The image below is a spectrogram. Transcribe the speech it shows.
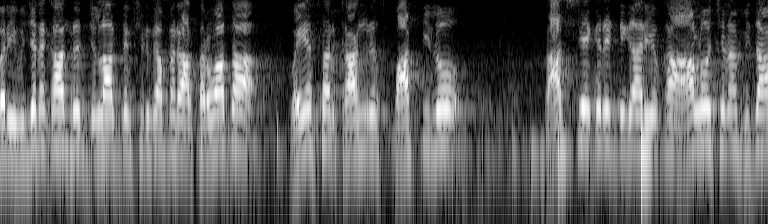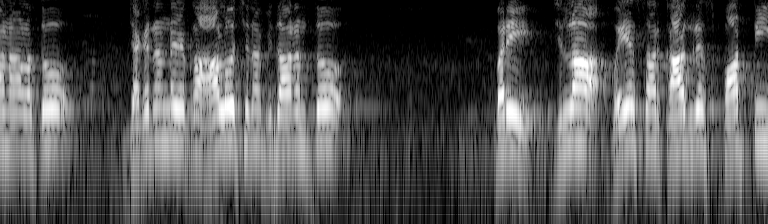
మరి విజయన కాంగ్రెస్ జిల్లా అధ్యక్షుడిగా మరి ఆ తర్వాత వైఎస్ఆర్ కాంగ్రెస్ పార్టీలో రాజశేఖర రెడ్డి గారి యొక్క ఆలోచన విధానాలతో జగనన్న యొక్క ఆలోచన విధానంతో మరి జిల్లా వైఎస్ఆర్ కాంగ్రెస్ పార్టీ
